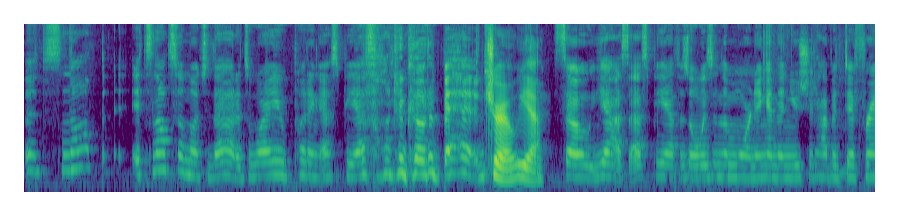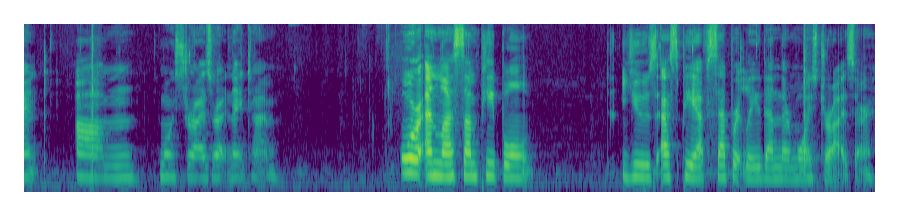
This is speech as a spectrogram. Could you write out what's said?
it's not. It's not so much that. It's why are you putting SPF on to go to bed? True, yeah. So yes, SPF is always in the morning, and then you should have a different um, moisturizer at nighttime. Or unless some people use SPF separately than their moisturizer.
